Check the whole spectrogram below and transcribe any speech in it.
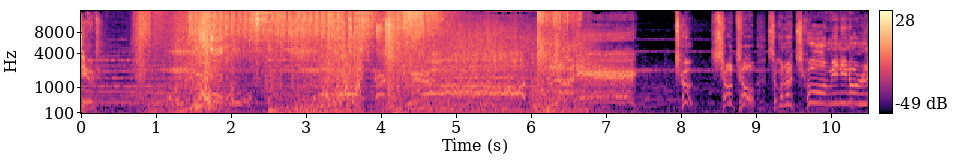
dude. ちょちょっとそこの超ミニのレ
